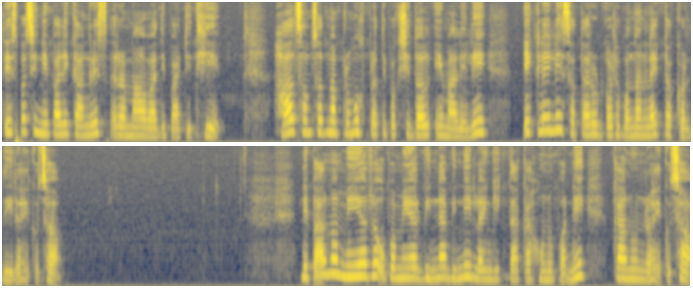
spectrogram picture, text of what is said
त्यसपछि नेपाली काङ्ग्रेस र माओवादी पार्टी थिए। हाल संसदमा प्रमुख प्रतिपक्षी दल एमाले एक्लैले सत्तारूढ गठबन्धनलाई टक्कर दिइरहेको छ। नेपालमा मेयर र उपमेयर भिन्न भिन्नै लैङ्गिकताका हुनुपर्ने कानून रहेको छ।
